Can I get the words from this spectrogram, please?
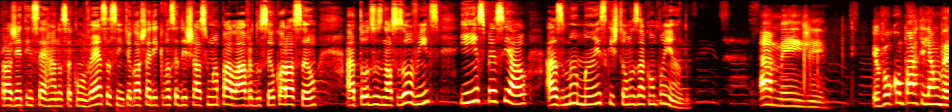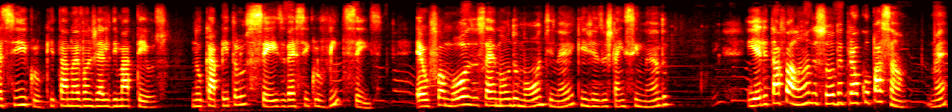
Para a gente encerrar nossa conversa, Cintia, eu gostaria que você deixasse uma palavra do seu coração a todos os nossos ouvintes e, em especial, às mamães que estão nos acompanhando. Amém, Gê. Eu vou compartilhar um versículo que está no Evangelho de Mateus, no capítulo 6, versículo 26 é o famoso Sermão do Monte, né, que Jesus está ensinando. E ele está falando sobre preocupação, né?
